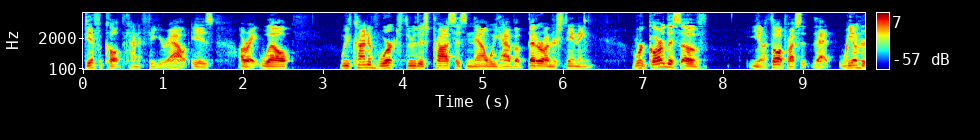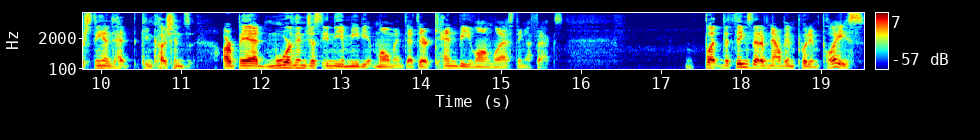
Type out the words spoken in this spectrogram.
difficult to kind of figure out is all right, well, we've kind of worked through this process and now we have a better understanding, regardless of you know thought process that we understand that concussions are bad more than just in the immediate moment that there can be long lasting effects but the things that have now been put in place,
